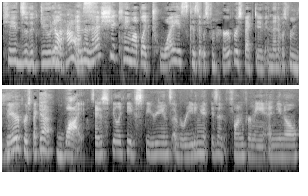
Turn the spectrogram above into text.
kids of the dude in the house. and then that shit came up like twice because it was from her perspective and then it was from their perspective Yeah. why i just feel like the experience of reading it isn't fun for me and you know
